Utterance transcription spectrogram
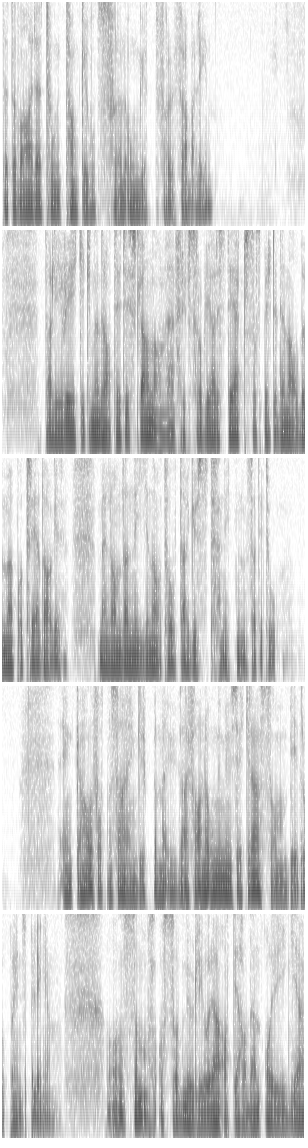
Dette var tungt tankegods for en ung gutt fra Berlin. Da Leary ikke kunne dra til Tyskland av frykt for å bli arrestert, så spilte de inn albumet på tre dager, mellom den 9. og 12. august 1972. Enke hadde fått med seg en gruppe med uerfarne unge musikere som bidro på innspillingen, og som også muliggjorde at de hadde en orgie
